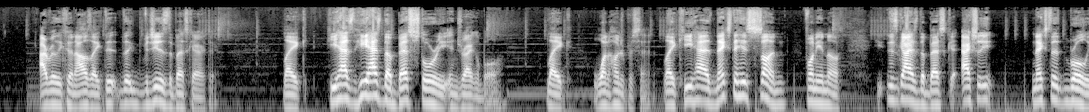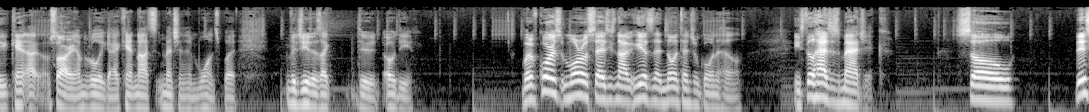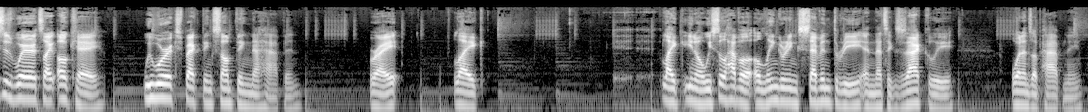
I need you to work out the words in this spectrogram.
I really couldn't. I was like, the, the Vegeta's the best character. Like he has he has the best story in Dragon Ball, like 100%. Like he has next to his son. Funny enough, he, this guy is the best. Actually, next to Broly, can't. I, am sorry, I'm the Broly guy. I can't not mention him once, but Vegeta's like, dude, OD. But of course, Moro says he's not. He has no intention of going to hell. He still has his magic. So, this is where it's like, okay, we were expecting something to happen, right? Like, like you know, we still have a, a lingering seven three, and that's exactly what ends up happening.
